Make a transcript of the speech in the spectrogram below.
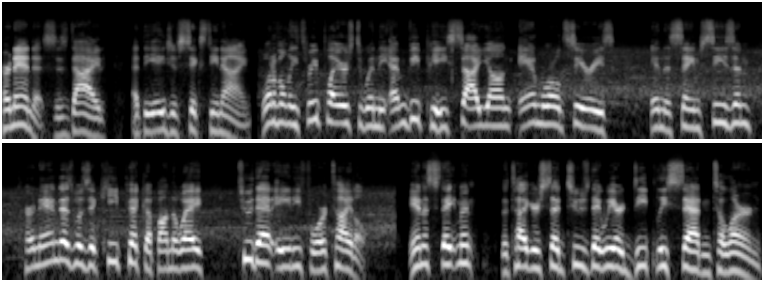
Hernandez has died at the age of 69, one of only three players to win the MVP, Cy Young, and World Series in the same season. Hernandez was a key pickup on the way to that 84 title. In a statement, the Tigers said Tuesday, We are deeply saddened to learn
